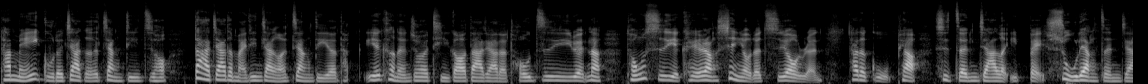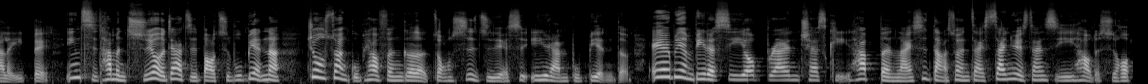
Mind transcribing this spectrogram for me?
它每一股的价格降低之后，大家的买进价格降低了，它也可能就会提高大家的投资意愿。那同时也可以让现有的持有人他的股票是增加了一倍，数量增加了一倍，因此他们持有的价值保持不变。那就算股票分割了，总市值也是依然不变的。Airbnb 的 CEO Brian Chesky 他本来是打算在三月三十一号的时候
